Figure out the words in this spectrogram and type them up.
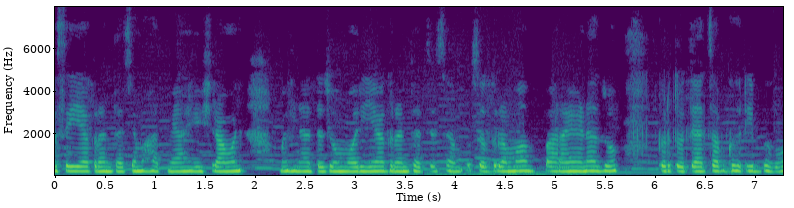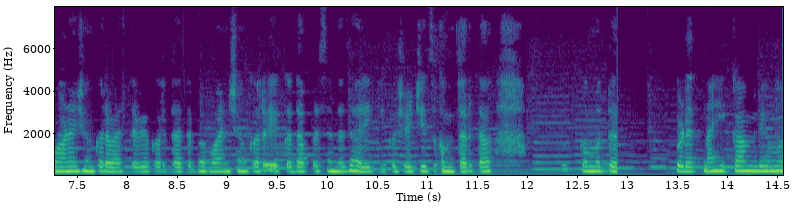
असे या ग्रंथाचे महात्म्य आहे. श्रावण महिन्यात सोमवारी या ग्रंथाचे सग्रम पारायण जो करतो त्याचा घरी भगवान शंकर वास्तव्य करतात. भगवान शंकर एकदा प्रसन्न झाले की कशाचीच कमतरता कमतर पडत नाही. काम धेनु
